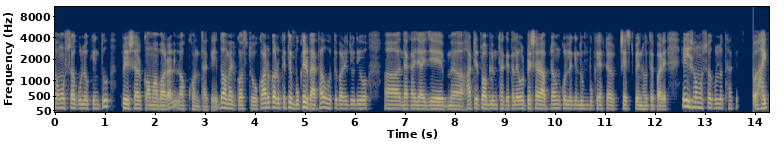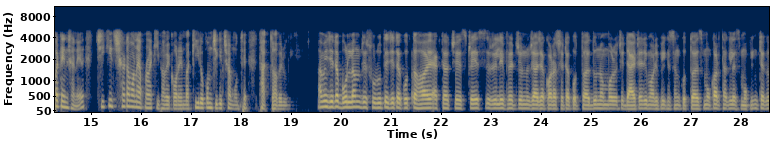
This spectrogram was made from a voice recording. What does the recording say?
সমস্যাগুলো কিন্তু প্রেশার কমা বাড়ার লক্ষণ থাকে। দমের কষ্ট, কারও কারও ক্ষেত্রে বুকের ব্যথাও হতে পারে, যদিও দেখা যায় যে হার্টের প্রবলেম থাকে, তাহলে ওর প্রেশার আপ ডাউন করলে কিন্তু বুকে একটা চেস্ট পেন হতে পারে। এই সমস্যাগুলো থাকে। হাইপার টেনশনের চিকিৎসাটা মানে আপনারা কীভাবে করেন বা কি রকম চিকিৎসার মধ্যে থাকতে হবে রুগীকে? আমি যেটা বললাম যে শুরুতে যেটা করতে হয়, একটা হচ্ছে স্ট্রেস রিলিফের জন্য যা যা করা সেটা করতে হয়। দু নম্বর হচ্ছে ডায়েটারি মডিফিকেশন করতে হয়। স্মোকার থাকলে স্মোকিংটাকে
